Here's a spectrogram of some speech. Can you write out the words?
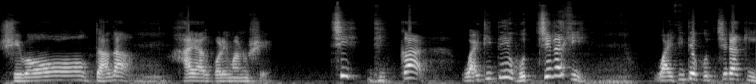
সেবক দাদা হায়ার করে মানুষে। ছি, ধিক্কার। ওয়াইটিতে হচ্ছেটা কি ওয়াইটিতে হচ্ছেটা কি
